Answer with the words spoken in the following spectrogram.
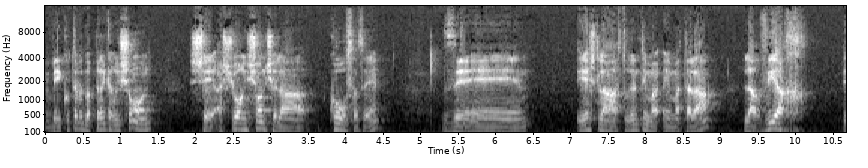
והיא כותבת בפרק הראשון שהשיעור הראשון של הקורס הזה זה, יש לסטודנטים מטלה להרוויח 300-400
